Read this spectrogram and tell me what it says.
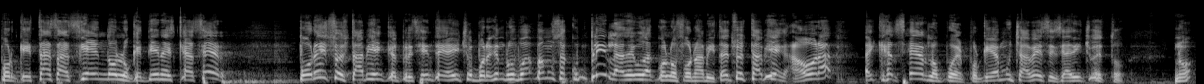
porque estás haciendo lo que tienes que hacer. Por eso está bien que el presidente haya dicho, por ejemplo, vamos a cumplir la deuda con los fonavistas. Eso está bien. Ahora hay que hacerlo, pues, porque ya muchas veces se ha dicho esto, ¿no?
